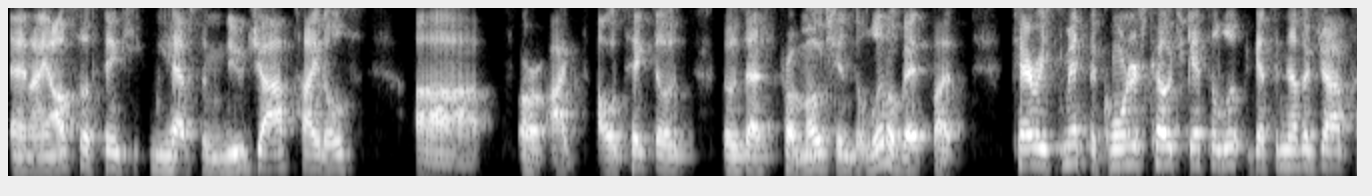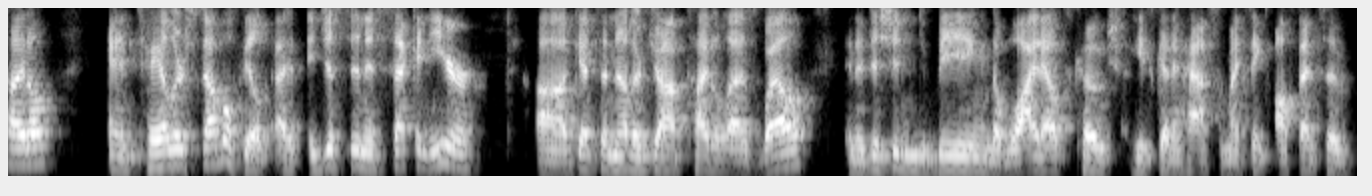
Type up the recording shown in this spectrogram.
And I also think we have some new job titles, uh, or I, will take those, those as promotions a little bit. But Terry Smith, the corners coach, gets a little, gets another job title, and Taylor Stubblefield, uh, just in his second year, uh, gets another job title as well. In addition to being the wideouts coach, he's going to have some, I think, offensive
